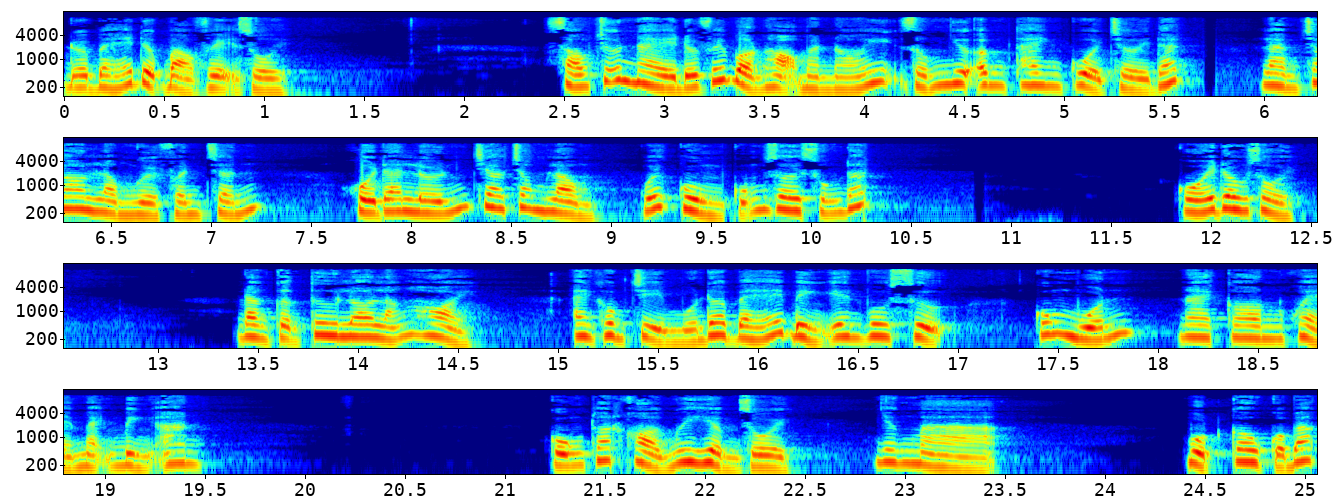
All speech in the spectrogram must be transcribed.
Đứa bé được bảo vệ rồi. Sáu chữ này đối với bọn họ mà nói giống như âm thanh của trời đất, làm cho lòng người phấn chấn. Khối đa lớn treo trong lòng, cuối cùng cũng rơi xuống đất. Cô ấy đâu rồi? Đằng cận tư lo lắng hỏi. Anh không chỉ muốn đứa bé bình yên vô sự, cũng muốn nai con khỏe mạnh bình an. Cũng thoát khỏi nguy hiểm rồi, nhưng mà... Một câu của bác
